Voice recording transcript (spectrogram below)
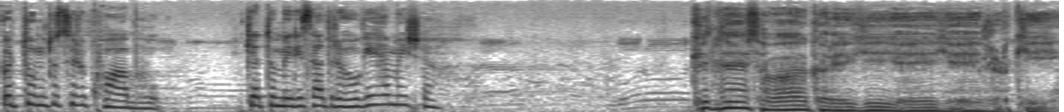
पर तुम तो सिर्फ़ ख्वाब हो। क्या तुम मेरे साथ रहोगे हमेशा? कितने सवाल करेगी ये ये लड़की।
